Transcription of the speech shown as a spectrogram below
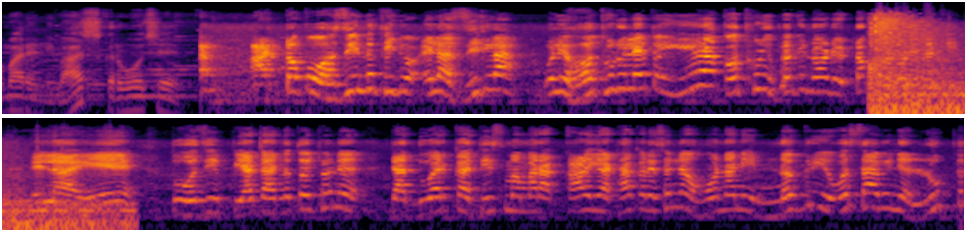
અમારે નિવાસ કરવો છે. આ ટકો હજી નથી જો, એલા જીગલા, ઓલી હથુડી લે તો એક હથુડી ભેગી નોડી ટકો તોડી નથી. એલા એ, તું હજી પેદા નતો થયો ને, ત્યાં દ્વારકાધીશમાં મારા કાળિયા ઠાકરે છે ને, હોનાની નગરી વસાવીને લુપ્ત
